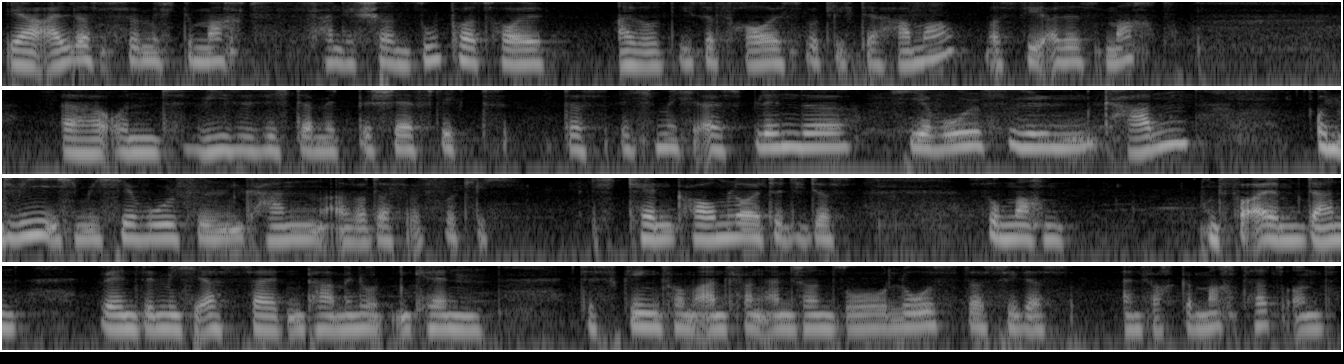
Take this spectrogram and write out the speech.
Ja, all das für mich gemacht, fand ich schon super toll. Also diese Frau ist wirklich der Hammer, was die alles macht äh, und wie sie sich damit beschäftigt, dass ich mich als Blinde hier wohlfühlen kann und wie ich mich hier wohlfühlen kann. Also das ist wirklich ich kenne kaum Leute, die das so machen. Und vor allem dann, wenn sie mich erst seit ein paar Minuten kennen. Das ging vom Anfang an schon so los, dass sie das einfach gemacht hat. Und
